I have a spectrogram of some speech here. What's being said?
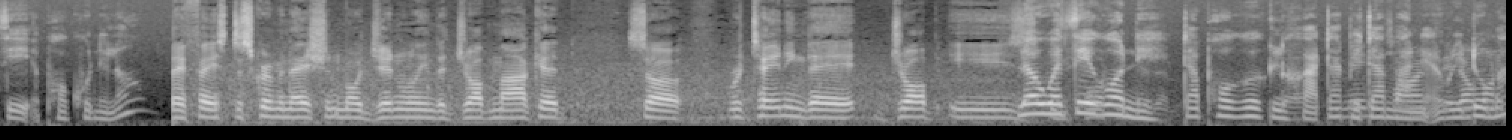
သေးအဖို့ခုနေလော They face discrimination more generally in the job market. So retaining their job is လောဝသေးကိုနေတာဖောဂကလခတာပိတမနဲ့ရီဒိုမာ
